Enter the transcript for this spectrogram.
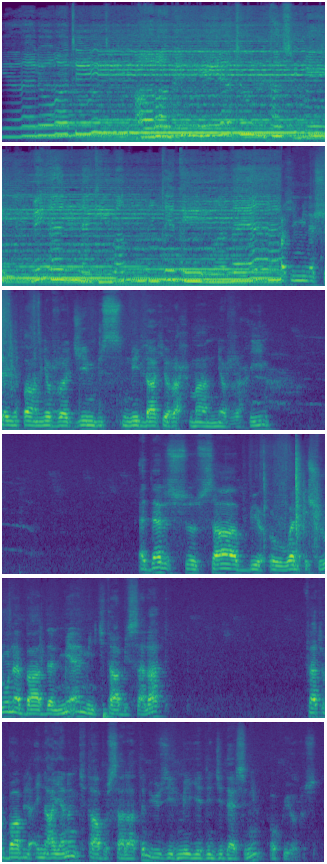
يا لغتي عربية حسبي بأنك منطقي وبياني الله من الشيطان الرجيم بسم الله الرحمن الرحيم الدرس السابع والعشرون بعد المئة من كتاب الصلاة Fethül Babil İnaye'nin Kitab-ı Salat'ın 127. dersini okuyoruz.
